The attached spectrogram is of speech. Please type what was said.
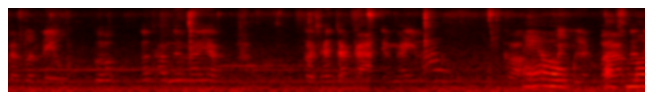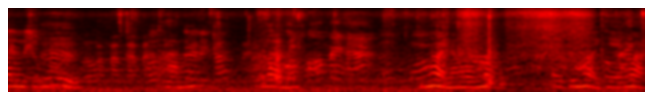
แบบรวดเร็วเออแล้วทำยังไงอะก็ฉันจัดการยังไงเล่าก็ให้เอาไม่เหมือนปลาเอาสมองแต่เร็วกินทำได้เลยครับอร่อยไหมพร้อมไหมฮะกินหอยนางรมอะไอ้กินหอยแครงว่ะ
